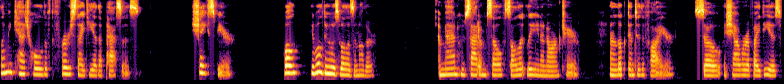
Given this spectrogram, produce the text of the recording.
let me catch hold of the first idea that passes. Shakespeare. Well, he will do as well as another. A man who sat himself solidly in an armchair and looked into the fire, so a shower of ideas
